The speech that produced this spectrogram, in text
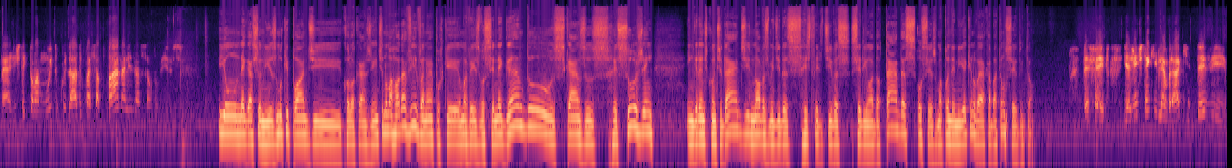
né? A gente tem que tomar muito cuidado com essa banalização do vírus. E um negacionismo que pode colocar a gente numa roda viva, né? Porque uma vez você negando, os casos ressurgem em grande quantidade, novas medidas restritivas seriam adotadas, ou seja, uma pandemia que não vai acabar tão cedo, então. Perfeito. E a gente tem que lembrar que teve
